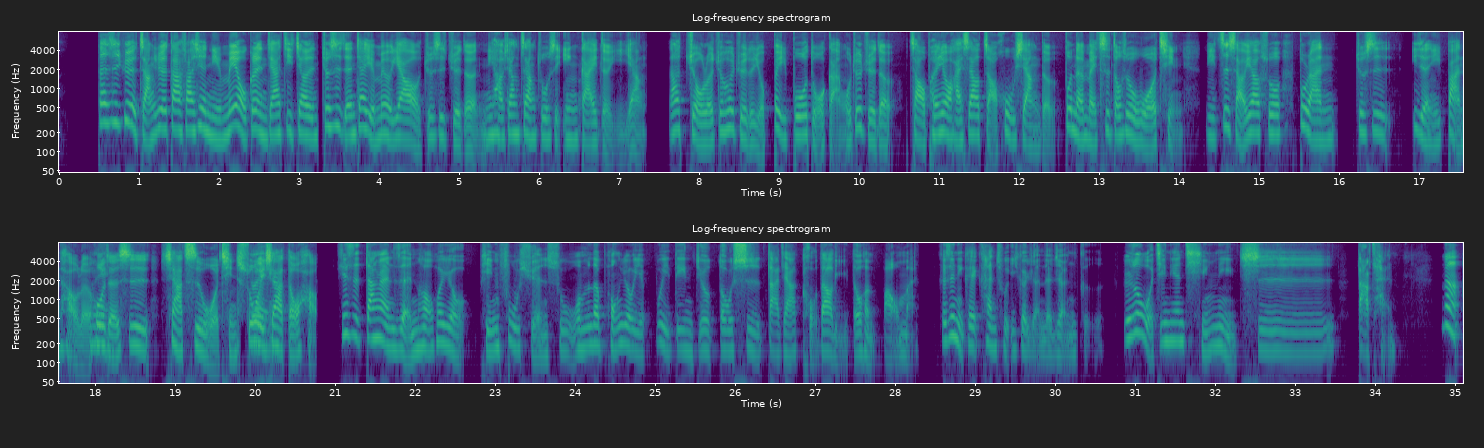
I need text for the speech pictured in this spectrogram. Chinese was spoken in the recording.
但是越长越大，发现你没有跟人家计较，就是人家也没有要，就是觉得你好像这样做是应该的一样。然后久了就会觉得有被剥夺感。我就觉得找朋友还是要找互相的，不能每次都是我请。你至少要说，不然就是一人一半好了，或者是下次我请，说一下都好。其实当然人哈会有贫富悬殊，我们的朋友也不一定就都是大家口袋里都很饱满。可是你可以看出一个人的人格，比如说我今天请你吃大餐，那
